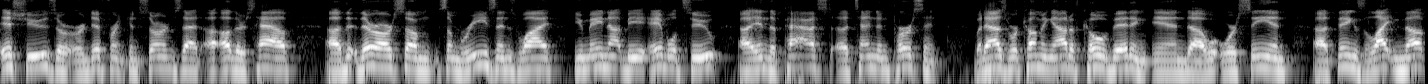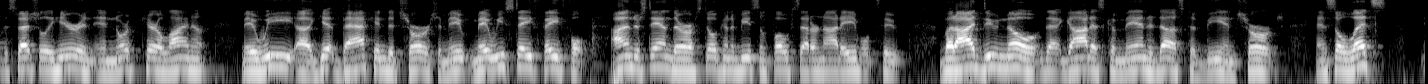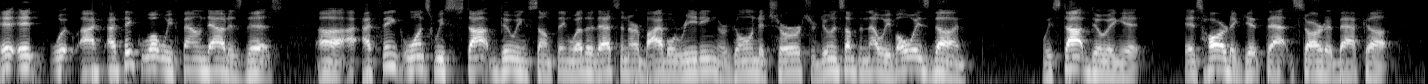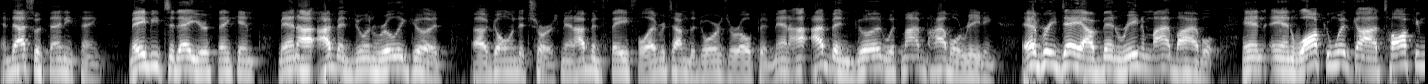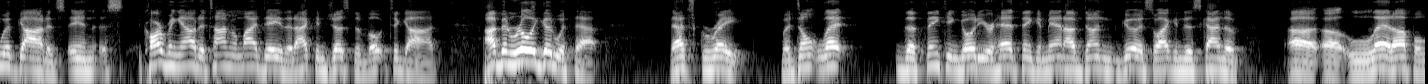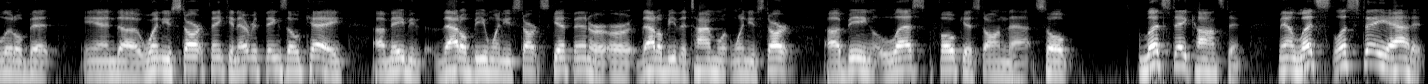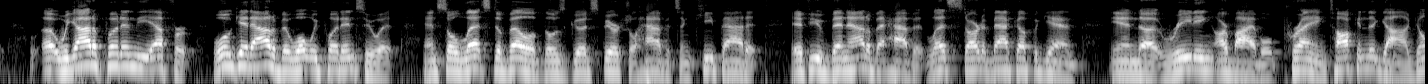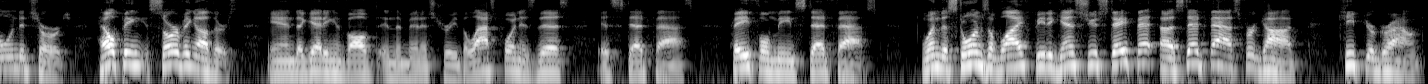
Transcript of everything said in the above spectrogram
issues or, or, different concerns that others have, uh, th- there are some, some reasons why you may not be able to, uh, in the past, attend in person. But as we're coming out of COVID and, and uh, we're seeing uh, things lighten up, especially here in, in North Carolina, may we uh, get back into church and may, may we stay faithful. I understand there are still going to be some folks that are not able to, but I do know that God has commanded us to be in church. And so let's, it, it I, I think what we found out is this. Uh, I, I think once we stop doing something, whether that's in our Bible reading or going to church or doing something that we've always done, we stop doing it, it's hard to get that started back up. And that's with anything. Maybe today you're thinking, man, I, have been doing really good uh, going to church. Man, I've been faithful every time the doors are open. Man, I, have been good with my Bible reading. Every day I've been reading my Bible and, and walking with God, talking with God, and, and carving out a time in my day that I can just devote to God. I've been really good with that. That's great. But don't let the thinking go to your head thinking, man, I've done good, so I can just kind of uh, uh, let up a little bit. And uh, when you start thinking everything's okay, uh, maybe that'll be when you start skipping, or, or that'll be the time when you start uh, being less focused on that. So let's stay constant. Man, let's, let's stay at it. Uh, we got to put in the effort. We'll get out of it what we put into it. And so let's develop those good spiritual habits and keep at it. If you've been out of a habit, let's start it back up again in uh, reading our Bible, praying, talking to God, going to church, helping, serving others, and uh, getting involved in the ministry. The last point is this is steadfast. Faithful means steadfast. When the storms of life beat against you, stay uh, steadfast for God. Keep your ground.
